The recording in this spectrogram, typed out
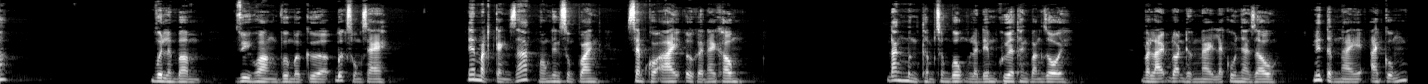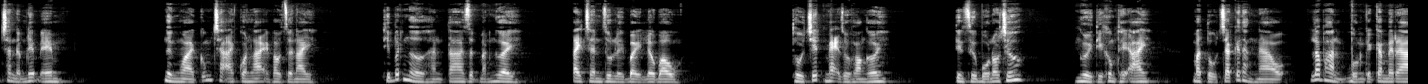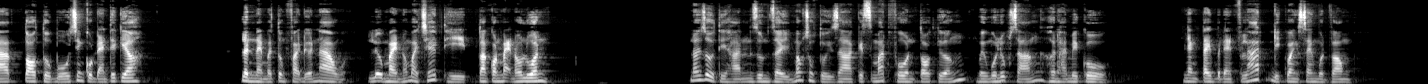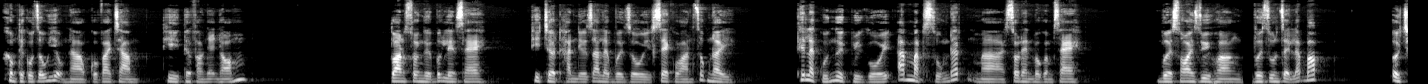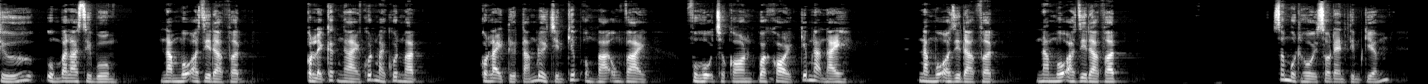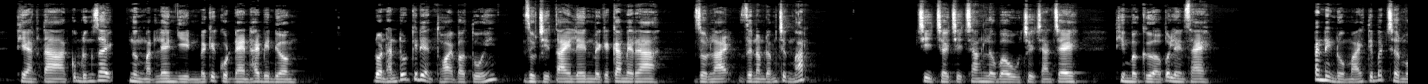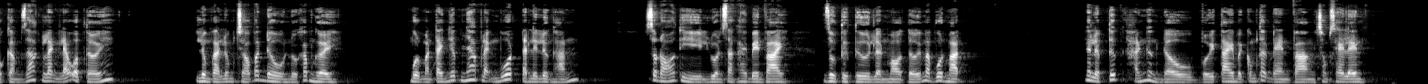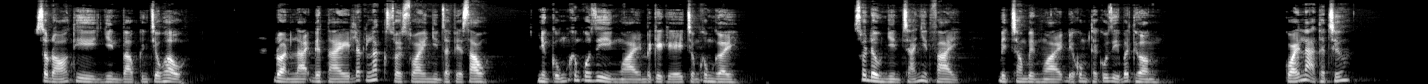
Vừa lầm bầm, Duy Hoàng vừa mở cửa bước xuống xe. Nét mặt cảnh giác ngó nghiêng xung quanh xem có ai ở gần hay không. Đang mừng thầm trong bụng là đêm khuya thanh vắng rồi, và lại đoạn đường này là khu nhà giàu, nên tầm này ai cũng chăn đấm nếp êm. Người ngoài cũng chả ai quan lại vào giờ này, thì bất ngờ hắn ta giật bắn người, tay chân run lẩy bẩy lầu bầu. Thôi chết mẹ rồi Hoàng ơi, tiền sư bố nó chứ, người thì không thấy ai, mà tổ chắc cái thằng nào lắp hẳn bốn cái camera to tổ bố trên cột đèn thế kia. Lần này mà tông phải đứa nào, liệu mày nó mà chết thì toàn con mẹ nó luôn. Nói rồi thì hắn run rẩy móc trong túi ra cái smartphone to tướng mới mua lúc sáng hơn 20 cổ, nhanh tay bật đèn flash đi quanh xanh một vòng, không thấy có dấu hiệu nào của va chạm thì thở phào nhẹ nhõm. Toàn xoay người bước lên xe, thì chợt hắn nhớ ra là vừa rồi xe của hắn sốc nảy, thế là cúi người quỳ gối áp mặt xuống đất mà soi đèn bầu gầm xe. Vừa soi Duy Hoàng vừa run rẩy lắp bắp, "Ở chứ, Ùm Ba La sì Bùm, Nam Mô A Di Đà Phật, còn lại các ngài khuất mày khuất mặt, còn lại từ tám đời chiến kiếp ông bà ông vài phù hộ cho con qua khỏi kiếp nạn này. Nam Mô A Di Đà Phật, Nam Mô A Di Đà Phật." Sau một hồi soi đèn tìm kiếm, thì hắn ta cũng đứng dậy, ngẩng mặt lên nhìn mấy cái cột đèn hai bên đường. Đoạn hắn đút cái điện thoại vào túi, rồi chỉ tay lên mấy cái camera, rồi lại giơ nắm đấm trừng mắt. Chỉ trời chỉ trăng lầu bầu trời chán chê, thì mở cửa bước lên xe. Đang định đổ máy thì bất chợt một cảm giác lạnh lẽo ập tới. Lông gà lông chó bắt đầu nổi khắp người. Một bàn tay nhấp nháp lạnh buốt đặt lên lưng hắn. Sau đó thì luồn sang hai bên vai, rồi từ từ lần mò tới mà vuốt mặt. Ngay lập tức hắn ngẩng đầu với tay bật công tắc đèn vàng trong xe lên sau đó thì nhìn vào kính chiếu hậu. Đoàn lại đưa tay lắc lắc xoay xoay nhìn ra phía sau, nhưng cũng không có gì ngoài mấy cái ghế trống không người. Xoay đầu nhìn trái nhìn phải, bên trong bên ngoài đều không thấy có gì bất thường. Quái lạ thật chứ.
